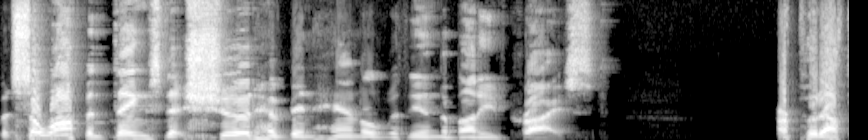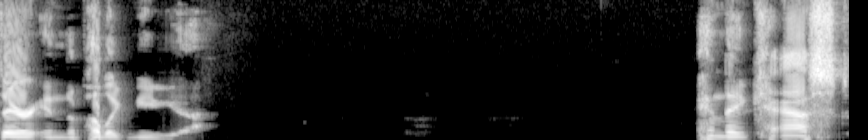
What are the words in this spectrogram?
but so often things that should have been handled within the body of Christ are put out there in the public media. And they cast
